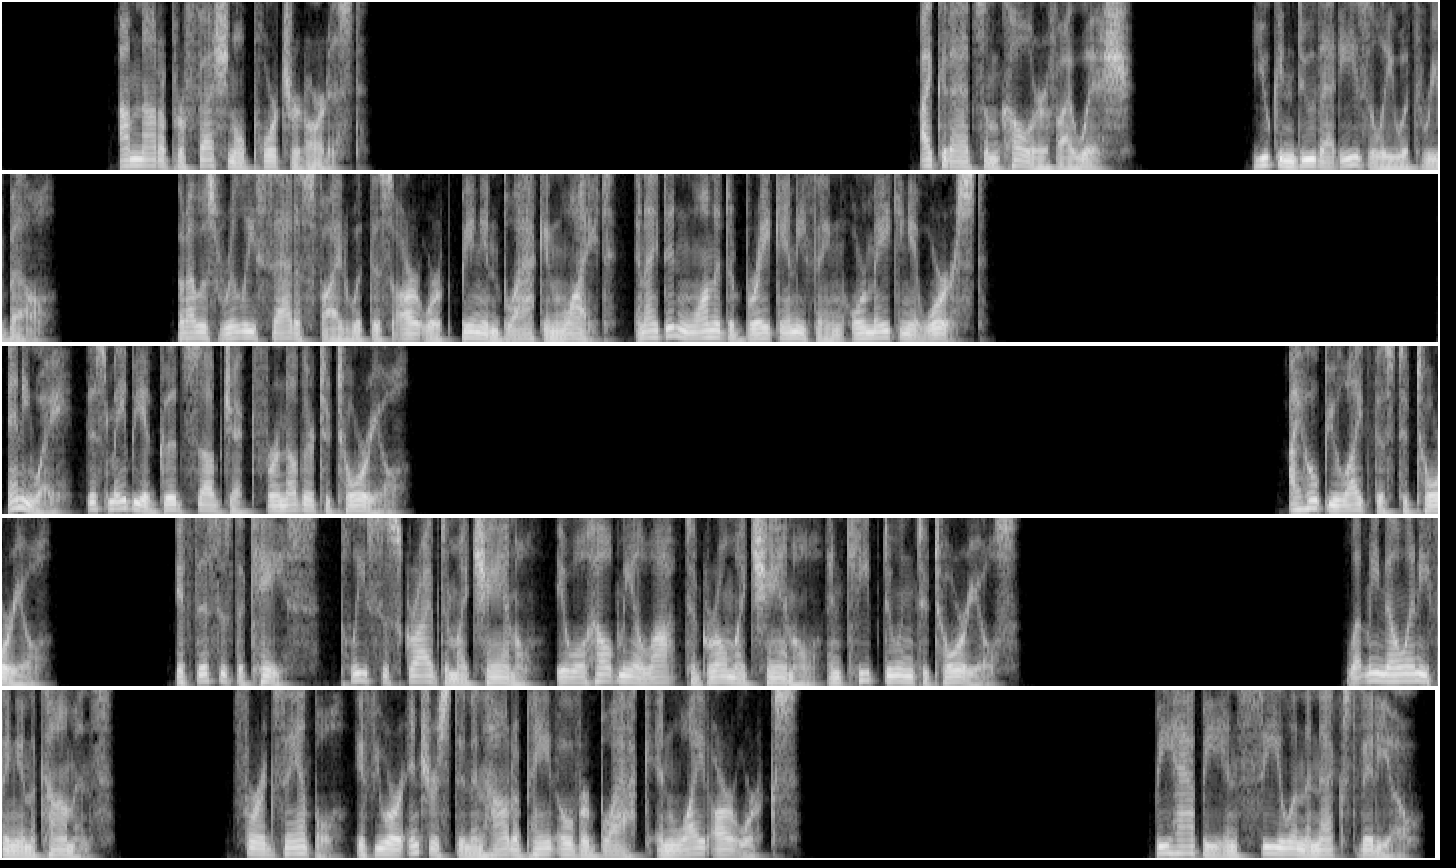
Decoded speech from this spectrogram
I'm not a professional portrait artist. I could add some color if I wish. You can do that easily with Rebelle. But I was really satisfied with this artwork being in black and white, and I didn't want it to break anything or making it worse. Anyway, this may be a good subject for another tutorial. I hope you like this tutorial. If this is the case, please subscribe to my channel, it will help me a lot to grow my channel and keep doing tutorials. Let me know anything in the comments. For example, if you are interested in how to paint over black and white artworks. Be happy and see you in the next video.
